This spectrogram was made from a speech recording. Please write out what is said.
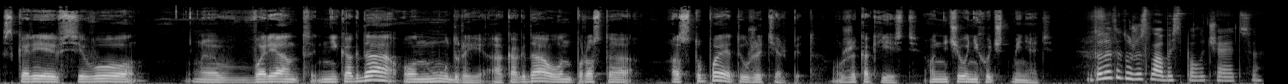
скорее всего, э, вариант не когда он мудрый, а когда он просто отступает и уже терпит, уже как есть. Он ничего не хочет менять. Вот это тоже слабость получается.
